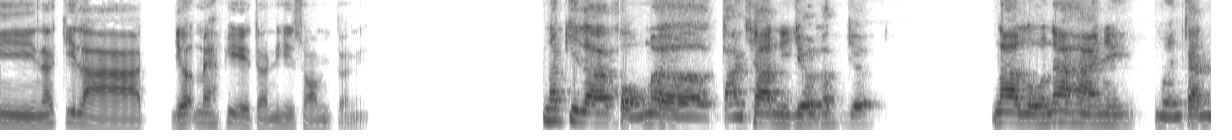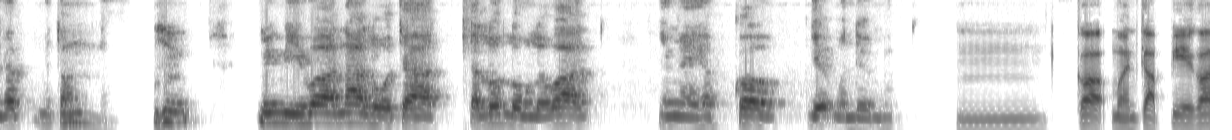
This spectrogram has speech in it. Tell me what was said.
มีนักกีฬาเยอะไหมพี่เอตอนนี้ที่ซ้อมอยู่ตอนนี้ นักกีฬาของเอ่อต่างชาตินี่เยอะครับ เยอะ หน้าโลหน้าไฮนี่เหมือนกันครับ ไม่ต้องไม่มีว่าหน้าโลจะจะลดลงหรือว่ายังไงครับ ก็เยอะเหมือนเดิมครับ อืม ก็เหมือนกับพี่เอก็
